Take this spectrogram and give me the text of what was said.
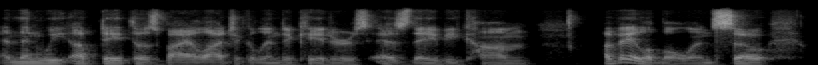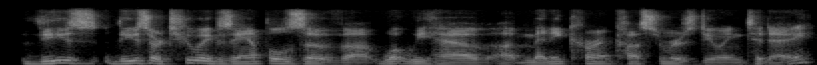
and then we update those biological indicators as they become available. And so these, these are two examples of uh, what we have uh, many current customers doing today,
